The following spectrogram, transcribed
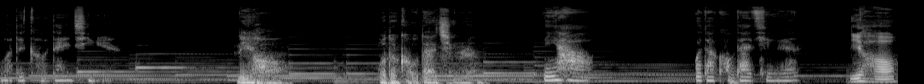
我的口袋情人。”你好。我的口袋情人，你好，我的口袋情人。你好，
